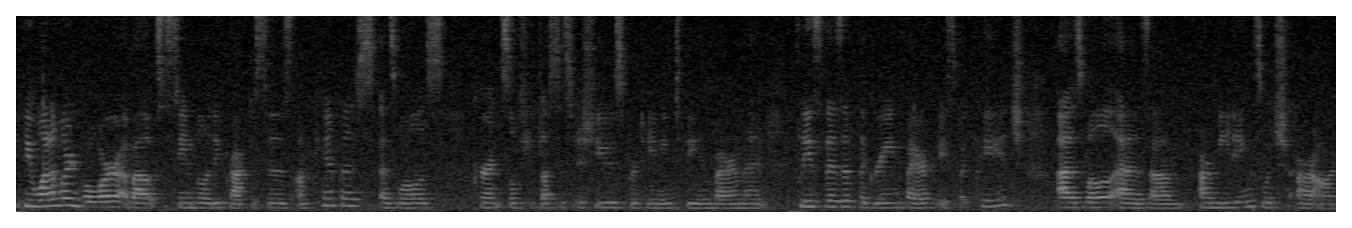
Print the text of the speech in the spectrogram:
If you want to learn more about sustainability practices on campus, as well as current social justice issues pertaining to the environment, please visit the Green Fire Facebook page, as well as um, our meetings, which are on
